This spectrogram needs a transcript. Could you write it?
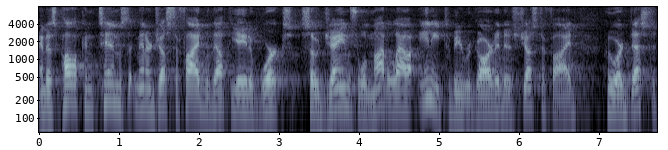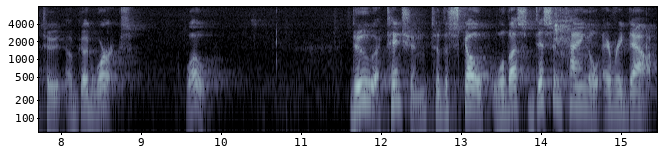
And as Paul contends that men are justified without the aid of works, so James will not allow any to be regarded as justified who are destitute of good works. Whoa. Due attention to the scope will thus disentangle every doubt.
